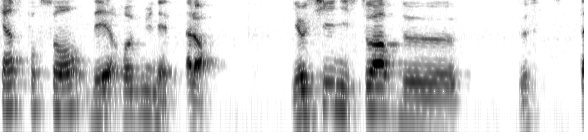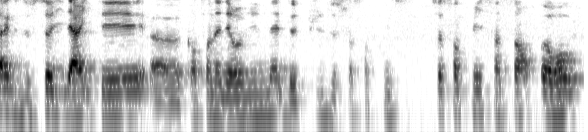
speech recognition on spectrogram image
15% des revenus nets. Alors, il y a aussi une histoire de, taxe de solidarité. Euh, quand on a des revenus nets de plus de 60, 500 euros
